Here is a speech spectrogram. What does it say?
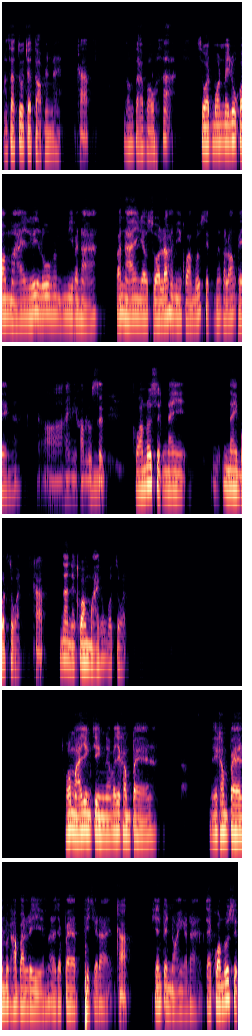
อาจารย์ตู้จะตอบยังไง ครับหลวงตาบอกว่าสวดมนต์ไม่รู้ความหมาย หรือรู้มันมีปัญหา ปัญหาอย่างเดียวสวดแล้วให้มีความรู้สึกเหมือนกับร้องเพลงนะ อ๋อให้มีความรู้สึก ความรู้สึกในในบทสวดครับ นั่นในความหมายของบทสวดความหมายจริงๆนะไม่ใช่คำแปลนะในคำแปลมันคำบาลีมันอาจจะแปลผิดก็ได้ ครับ เพี้ยนเป็นหน่อยก็ได้ แต่ความรู้สึก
